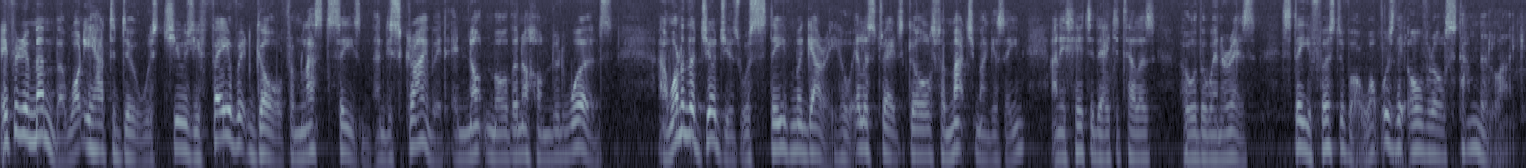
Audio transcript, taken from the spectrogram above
If you remember, what you had to do was choose your favourite goal from last season and describe it in not more than 100 words. And one of the judges was Steve McGarry, who illustrates goals for Match magazine, and he's here today to tell us who the winner is. Steve, first of all, what was the overall standard like?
